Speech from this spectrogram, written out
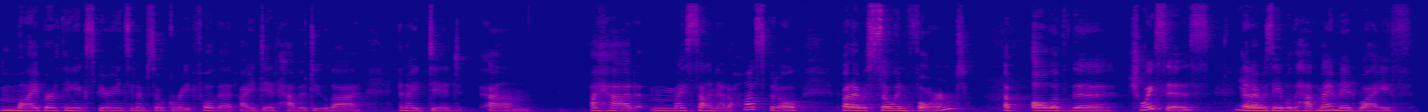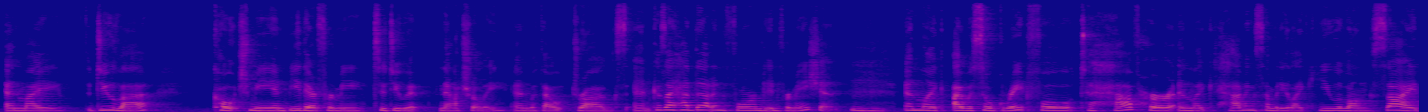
my birthing experience and i'm so grateful that i did have a doula and i did um, i had my son at a hospital but i was so informed of all of the choices that i was able to have my midwife and my doula coach me and be there for me to do it naturally and without drugs and because i had that informed information mm-hmm. and like i was so grateful to have her and like having somebody like you alongside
